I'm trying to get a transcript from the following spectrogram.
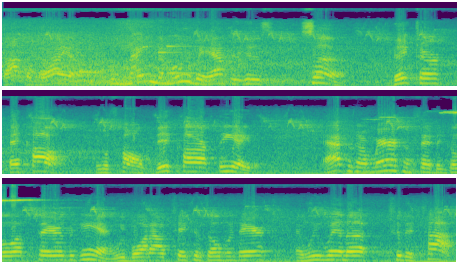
Dr. Brown, who named the movie after his sons, Victor and Carl. It was called Big Car Theater. African Americans had to go upstairs again. We bought our tickets over there and we went up to the top.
